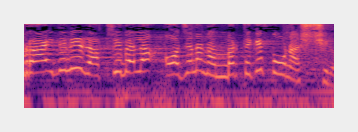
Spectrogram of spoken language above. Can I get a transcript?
প্রায় দিনই রাত্রিবেলা অজানা নাম্বার থেকে ফোন আসছিল।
